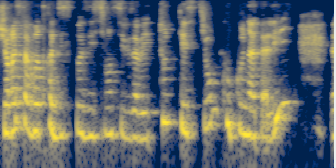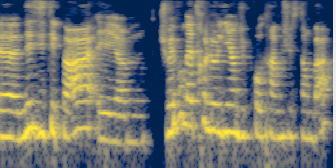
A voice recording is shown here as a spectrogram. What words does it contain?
Je reste à votre disposition si vous avez toute question. Coucou Nathalie, euh, n'hésitez pas et euh, je vais vous mettre le lien du programme juste en bas.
